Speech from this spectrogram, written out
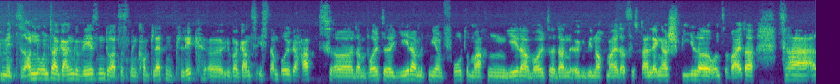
mit Sonnenuntergang gewesen. Du hattest einen kompletten Blick äh, über ganz Istanbul gehabt. Äh, dann wollte jeder mit mir ein Foto machen. Jeder wollte dann irgendwie nochmal, dass ich da länger spiele und so weiter. Es war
